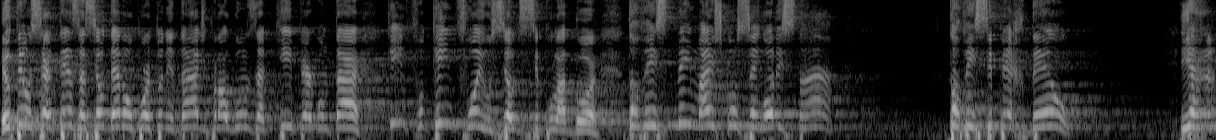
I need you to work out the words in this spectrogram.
Eu tenho certeza, se eu der a oportunidade para alguns aqui perguntar quem foi, quem foi o seu discipulador, talvez nem mais com o Senhor está, talvez se perdeu, e a,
